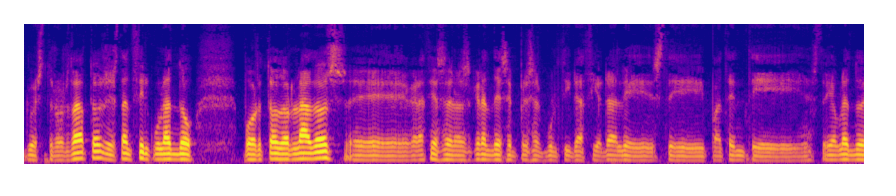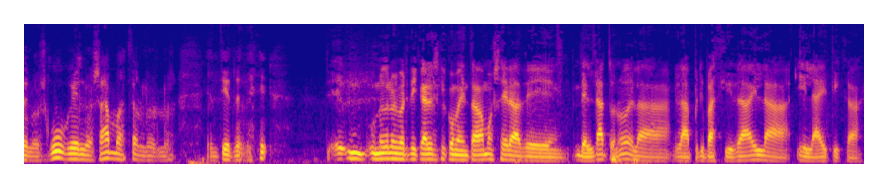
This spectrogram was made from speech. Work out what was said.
nuestros datos están circulando por todos lados gracias a las grandes empresas multinacionales de patente, estoy hablando de los Google, los Amazon, los, los entiéndeme, eh, uno de los verticales que comentábamos era de, del dato, ¿no? de la, privacidad y la, y la ética.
